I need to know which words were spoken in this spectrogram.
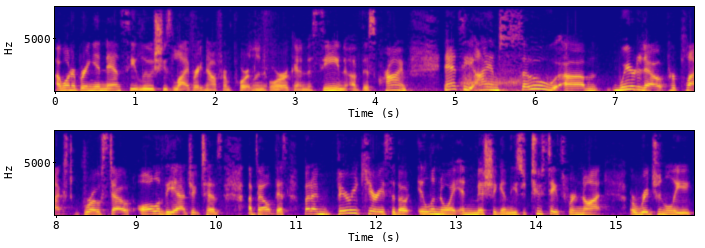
I want to bring in Nancy Loo. She's live right now from Portland, Oregon, the scene of this crime. Nancy, I am so um, weirded out, perplexed, grossed out, all of the adjectives about this. But I'm very curious about Illinois and Michigan. These are two states were not originally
